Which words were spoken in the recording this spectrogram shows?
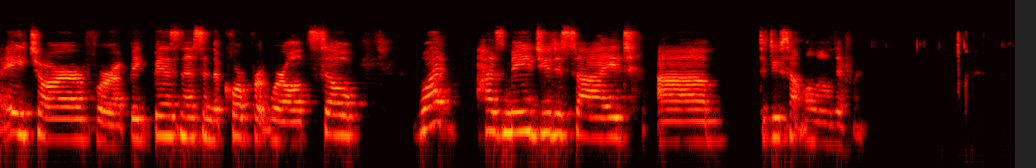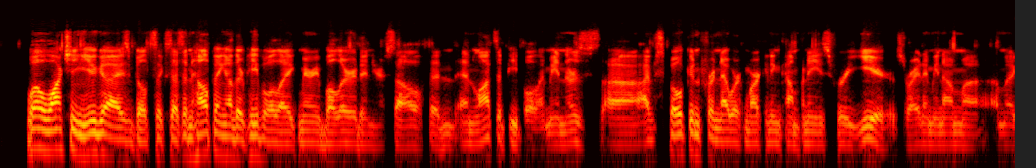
HR for a big business in the corporate world. So what has made you decide um, to do something a little different? Well, watching you guys build success and helping other people like Mary Bullard and yourself and, and lots of people. I mean, there's, uh, I've spoken for network marketing companies for years, right? I mean, I'm a, I'm a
